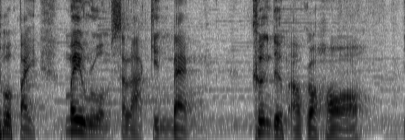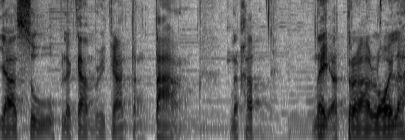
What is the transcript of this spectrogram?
ทั่วไป ไม่รวมสลากกินแบ่ง เครื่องดื่มแอลกอฮอล์ยาสูบและการบริการต่างๆนะครับ ในอัตราร้อยละ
